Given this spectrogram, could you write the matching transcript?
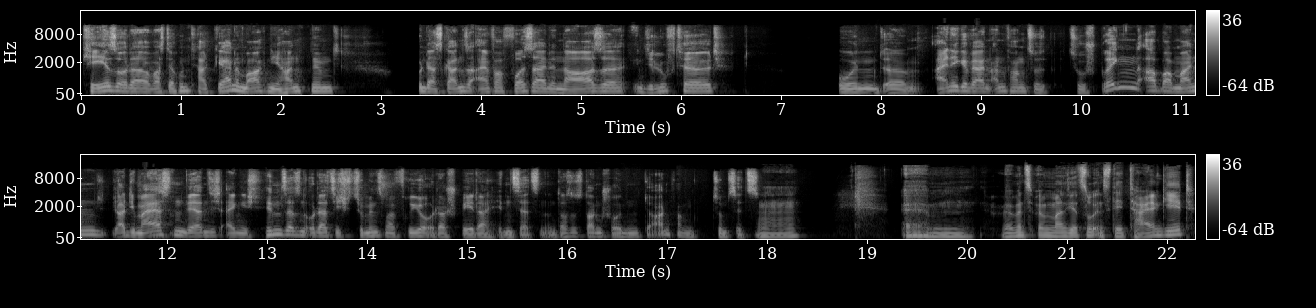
Käse oder was der Hund halt gerne mag, in die Hand nimmt und das Ganze einfach vor seine Nase in die Luft hält. Und ähm, einige werden anfangen zu, zu springen, aber man, ja, die meisten werden sich eigentlich hinsetzen oder sich zumindest mal früher oder später hinsetzen. Und das ist dann schon der Anfang zum Sitzen. Mhm. Ähm, wenn, wenn, man jetzt so ins Detail geht,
